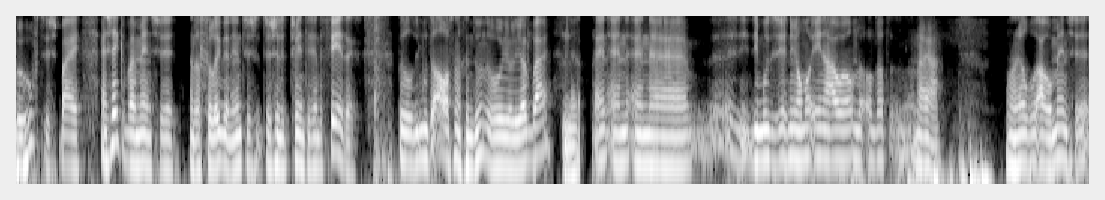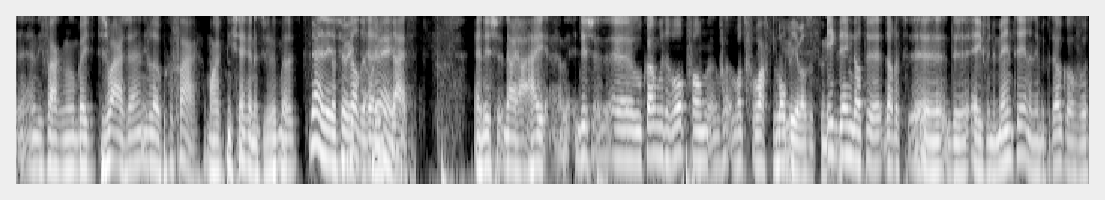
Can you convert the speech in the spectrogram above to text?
behoeftes bij... En zeker bij mensen, en dat vul ik dan in, tussen, tussen de 20 en de 40. Ik bedoel, die moeten alles nog gaan doen. Daar horen jullie ook bij. Ja. En, en, en eh, die, die moeten zich nu allemaal inhouden omdat, omdat nou ja, een heleboel oude mensen, en die vaak nog een beetje te zwaar zijn, die lopen gevaar. Mag ik niet zeggen natuurlijk, maar dat, nee, nee, dat is wel het de. Nee. En dus, nou ja, hij, dus eh, hoe komen we erop? Van, wat verwacht je? Lobbyen was het toen. Ik denk dat, eh, dat het, eh, de evenementen, en dan heb ik het ook over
